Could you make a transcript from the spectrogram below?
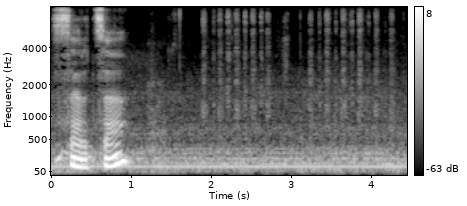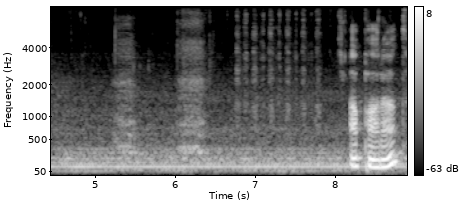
Serce. Aparat.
